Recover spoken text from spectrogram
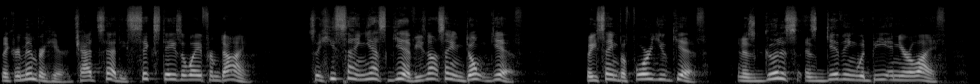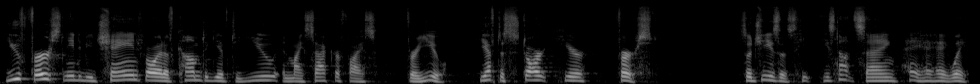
Like, remember here, Chad said he's six days away from dying. So he's saying, yes, give. He's not saying don't give, but he's saying before you give, and as good as, as giving would be in your life, you first need to be changed by what I've come to give to you and my sacrifice for you. You have to start here first. So Jesus, he, he's not saying, hey, hey, hey, wait,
